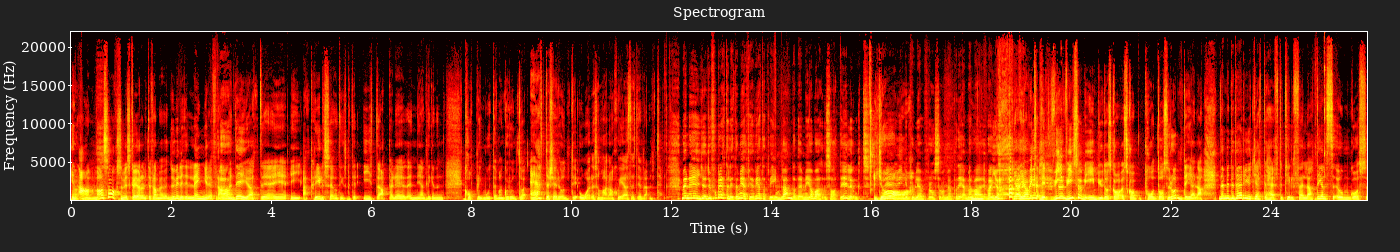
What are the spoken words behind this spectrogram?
Ja, en annan sak som vi ska göra lite framöver, nu är vi lite längre fram, Ja. men det är ju att eh, i april så är det någonting som heter Eat Up, eller en, egentligen en koppling mot där man går runt och äter sig runt i Åre som arrangerat ett event. Men eh, du får berätta lite mer, för jag vet att vi är inblandade, men jag bara sa att det är lugnt. Ja. Det är inget problem för oss att vara med på det, men vad, vad gör Ja, jag vet, vi, vi som är inbjudna ska, ska podda oss runt det hela. Nej, men det där är ju ett jättehäftigt tillfälle att dels umgås.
